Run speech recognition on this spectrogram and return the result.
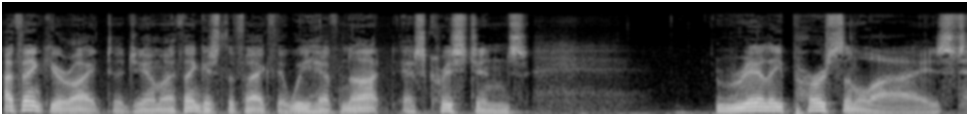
I think you're right, uh, Jim. I think it's the fact that we have not, as Christians, really personalized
